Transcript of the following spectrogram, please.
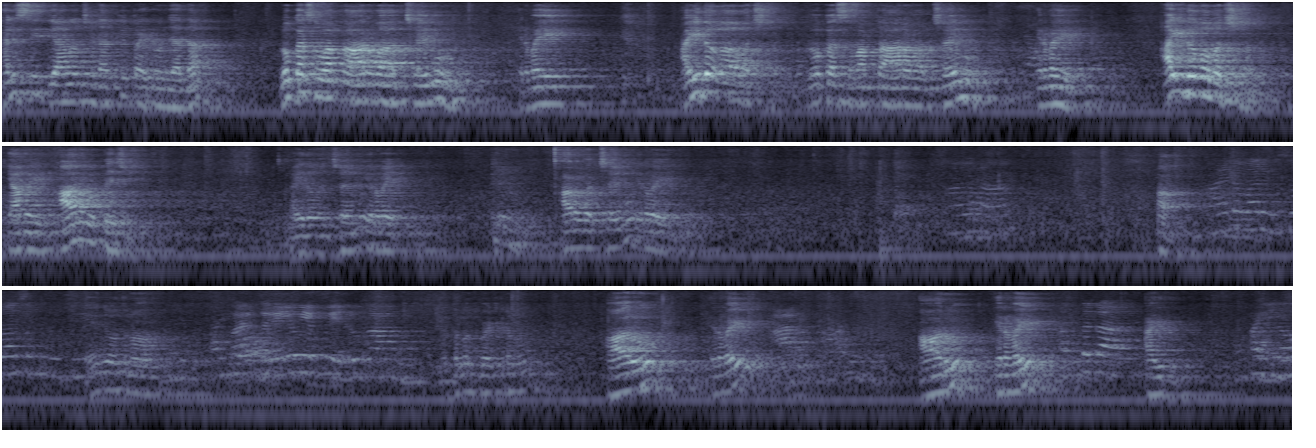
కలిసి ధ్యానం చేయడానికి ప్రయత్నం చేద్దాం. లోకసు వార్త ఆరవ అధ్యాయము ఇరవై ఐదవ వచనం. లోకసు వార్త ఆరవ అధ్యాయము ఇరవై ఐదవ వచనం. యాభై ఆరవ పేజీ. ఐదవ అధ్యాయము ఇరవై. ఆరవ అధ్యాయము ఇరవై ఆ, ఆయన వారి విశ్వాసం రుచి ఏం చదువుతున్నావు వారి దయయు ఎక్కువ ఎదురుగా ఎంతలోంచి బయటికి రమ్ము ఆరు ఇరవై ఆరు ఇరవై ఐదు. అయ్యో.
